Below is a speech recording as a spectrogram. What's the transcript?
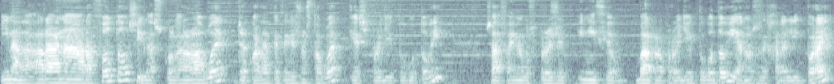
Y nada, ahora Ana hará fotos y las colgará a la web. Recordad que tenéis nuestra web, que es Proyecto Gotobi, o sea, Final Project inicio barra Proyecto Gotobi, ya nos dejaré el link por ahí.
